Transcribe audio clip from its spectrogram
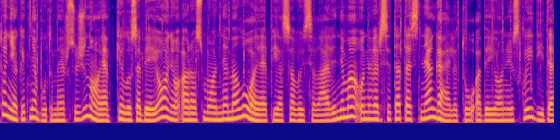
to niekaip nebūtume ir sužinoję. Kilus abejonių, ar asmuo nemeluoja apie savo įsilavinimą, universitetas negali tų abejonių išsklaidyti.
